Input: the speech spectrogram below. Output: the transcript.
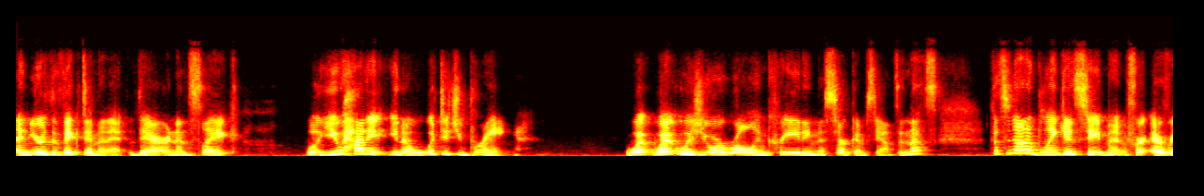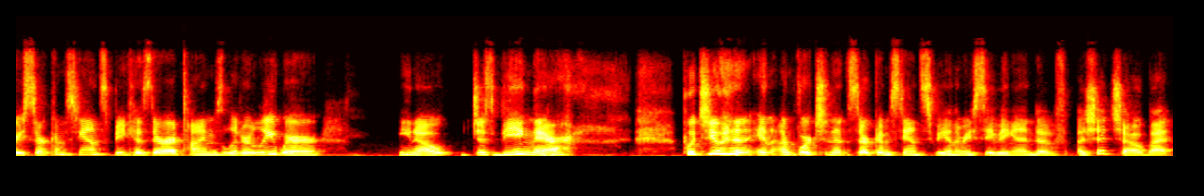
and you're the victim in it there. And it's like, well, you had it, you know, what did you bring? What what was your role in creating the circumstance? And that's that's not a blanket statement for every circumstance because there are times literally where, you know, just being there puts you in an unfortunate circumstance to be on the receiving end of a shit show. But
